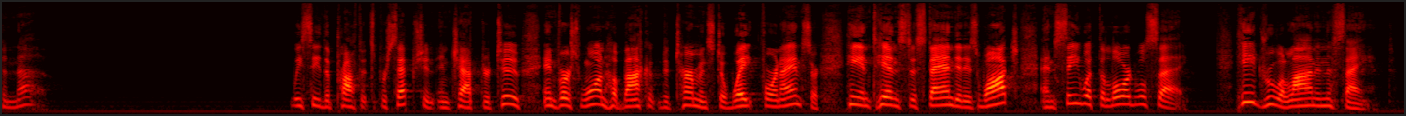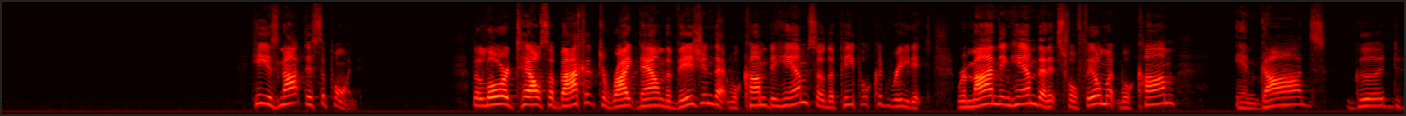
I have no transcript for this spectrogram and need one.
to know. We see the prophet's perception in chapter 2. In verse 1, Habakkuk determines to wait for an answer. He intends to stand at his watch and see what the Lord will say. He drew a line in the sand. He is not disappointed. The Lord tells Habakkuk to write down the vision that will come to him so the people could read it, reminding him that its fulfillment will come in God's good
